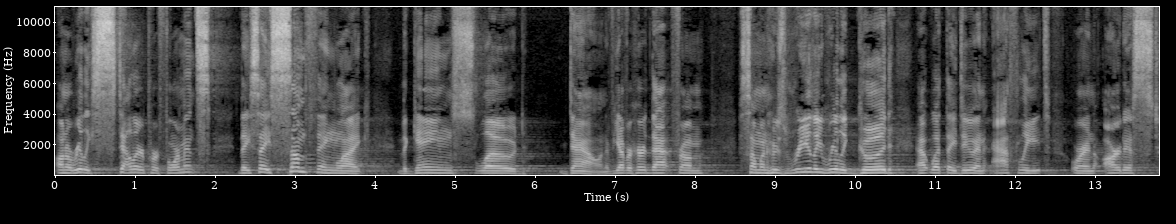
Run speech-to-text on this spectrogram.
on a really stellar performance. They say something like, the game slowed down. Have you ever heard that from someone who's really, really good at what they do, an athlete or an artist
